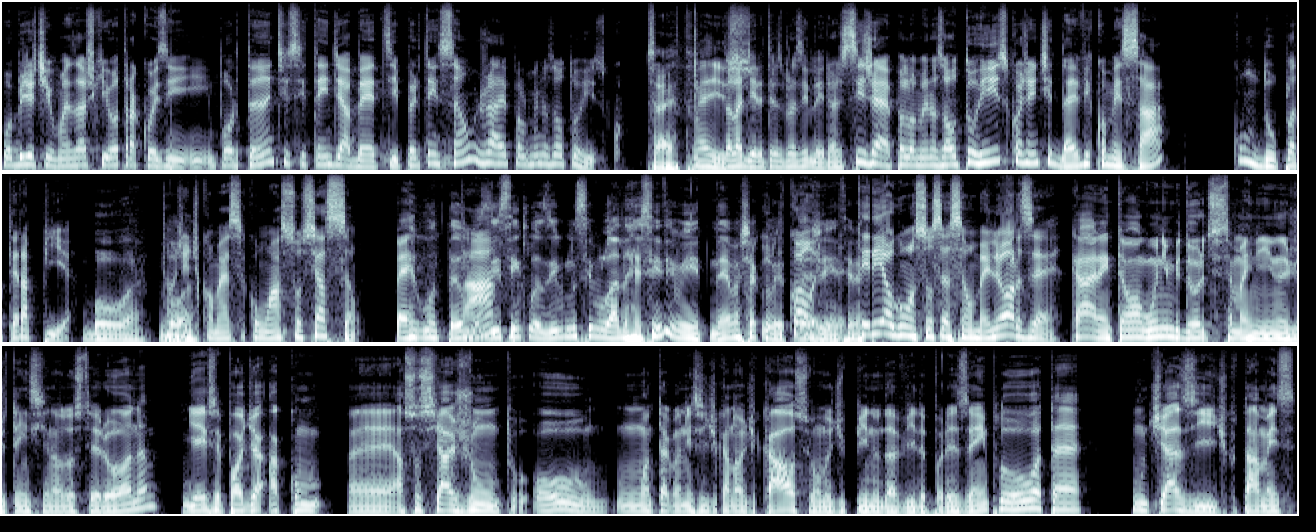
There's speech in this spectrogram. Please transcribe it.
o objetivo. Mas acho que outra coisa importante, se tem diabetes e hipertensão, já é pelo menos alto risco. Certo. É isso. Pela diretriz brasileira. Se já é pelo menos alto risco, a gente deve começar com dupla terapia. Boa. Então Boa. a gente começa com associação. Perguntamos Tá. isso, inclusive, no simulado recentemente, né, Machacoleta, qual- gente, né? Teria alguma associação melhor, Zé? Cara, então algum inibidor do sistema renina, angiotensina, aldosterona. E aí você pode é, associar junto ou um antagonista de canal de cálcio, um ludipino da vida, por exemplo, ou até um tiazídico, tá? Mas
